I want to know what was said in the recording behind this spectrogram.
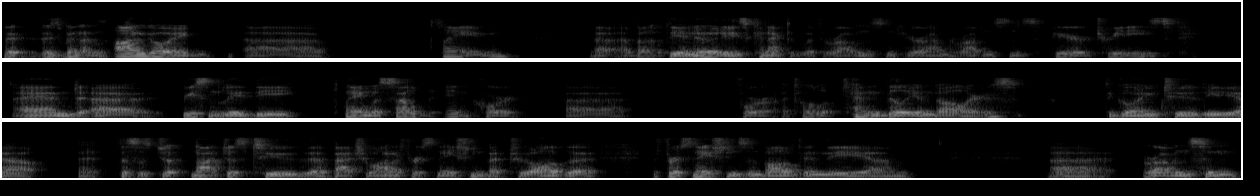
There's been an ongoing uh, claim uh, about the annuities connected with the Robinson Huron, the Robinson Superior treaties. And recently the claim was settled in court for a total of $10 billion to going to the, uh, uh, this is ju not just to the Batchewana First Nation, but to all the, the First Nations involved in the um, uh, Robinson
